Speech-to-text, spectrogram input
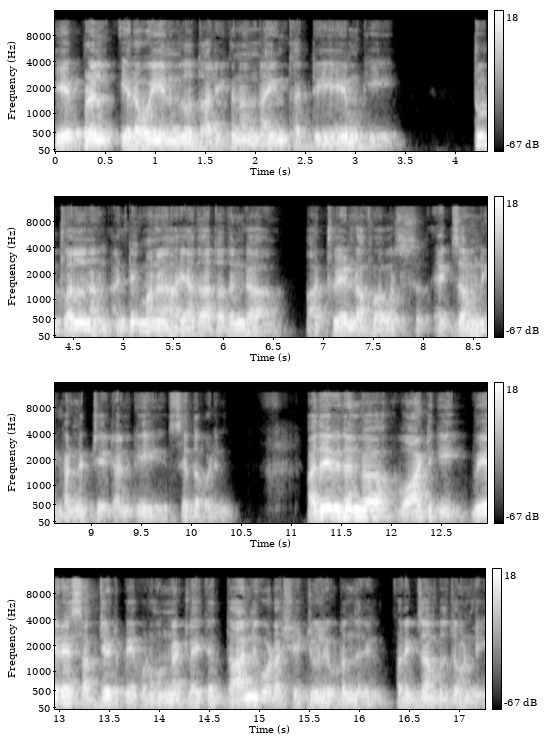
ఏప్రిల్ ఇరవై ఎనిమిదో తారీఖున నైన్ థర్టీ ఏఎంకి టూ ట్వెల్వ్ నౌన్ అంటే మన యథాతథంగా ఆ టూ అండ్ హాఫ్ అవర్స్ ఎగ్జామ్ని కండక్ట్ చేయడానికి సిద్ధపడింది. అదేవిధంగా వాటికి వేరే సబ్జెక్ట్ పేపర్ ఉన్నట్లయితే దాన్ని కూడా షెడ్యూల్ ఇవ్వడం జరిగింది. ఫర్ ఎగ్జాంపుల్ చూడండి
